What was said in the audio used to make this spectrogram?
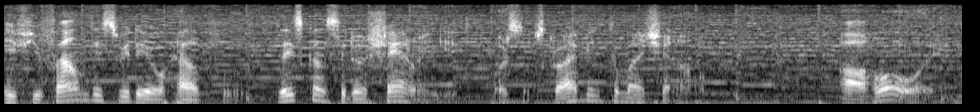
If you found this video helpful, please consider sharing it or subscribing to my channel. Ahoy!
